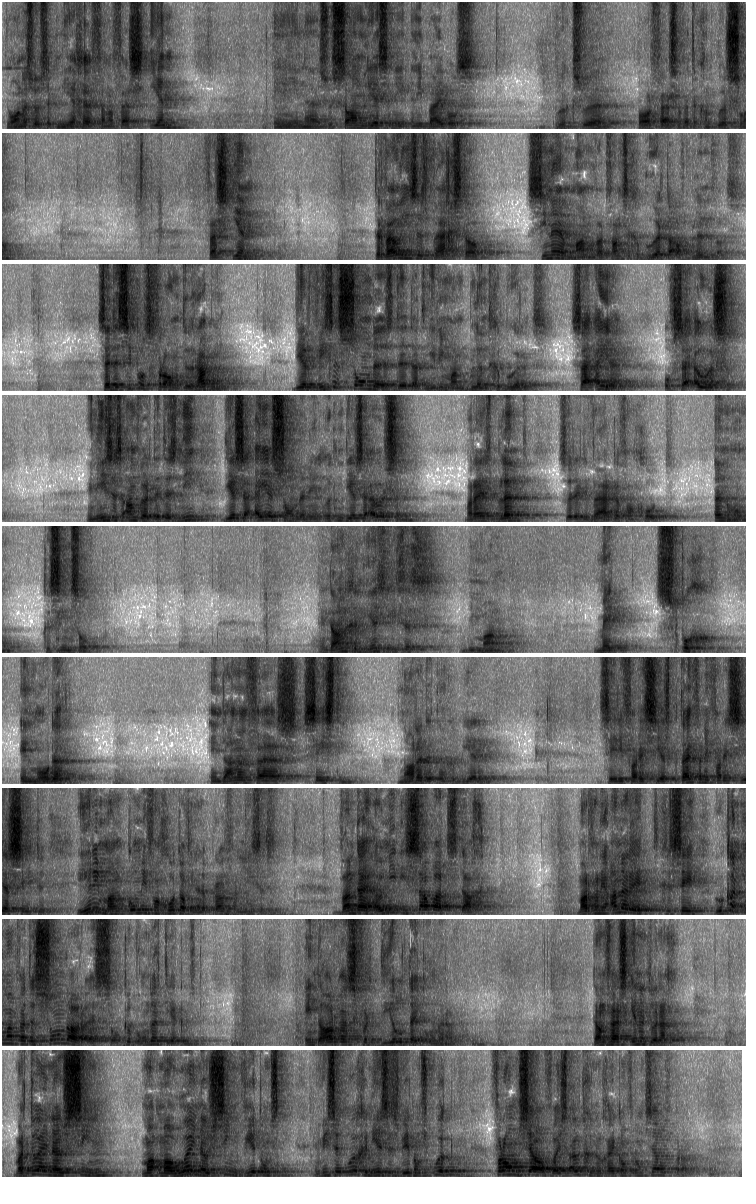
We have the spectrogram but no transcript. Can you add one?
Johannes hoofstuk 9 vanaf vers 1 en uh, so saam lees in die in die Bybels ook so 'n paar verse wat ek gaan oorslaan. Vers 1 Terwyl Jesus wegstap, sien hy 'n man wat van sy geboorte af blind was. Sy disippels vra hom toe: "Rabbi, deur wie se sonde is dit dat hierdie man blind gebore is? Sy eie of sy ouers se?" En Jesus antwoord: "Dit is nie deur sy eie sonde nie en ook nie deur sy ouers se nie, maar hy is blind sodat die werke van God in hom gesien sal word." En dan genees Jesus die man met spoeg en modder En dan in vers 16, nadat dit nou gebeur het, sê die fariseërs, party van die fariseërs sê toe, hierdie man kom nie van God af nie, hulle praat van Jesus. Want hy hou nie die Sabbatsdag nie. Maar van die ander het gesê, hoe kan iemand wat 'n sondaar is sulke wondertekens doen? En daar was verdeeldheid onder hulle. Dan vers 21 Maar toe hy nou sien, maar maar hoe hy nou sien, weet ons nie. En wie sy oë genees is, weet ons ook nie. Vra homself, hy's oud genoeg, hy kan vir homself praat.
